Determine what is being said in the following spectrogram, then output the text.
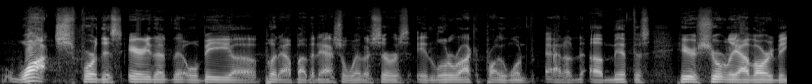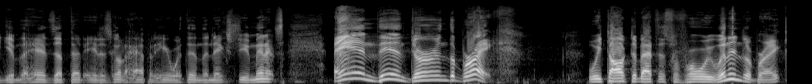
Watch for this area that, that will be uh, put out by the National Weather Service in Little Rock, and probably one out of uh, Memphis here shortly. I've already been given the heads up that it is going to happen here within the next few minutes. And then during the break, we talked about this before we went into the break.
